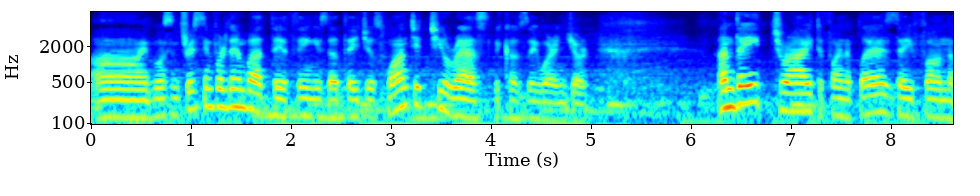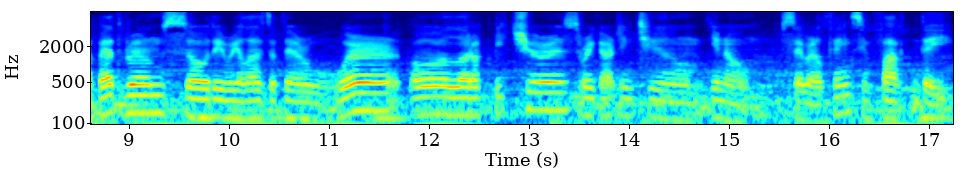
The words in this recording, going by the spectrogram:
uh, it was interesting for them but the thing is that they just wanted to rest because they were injured. And they tried to find a place they found a bedroom so they realized that there were a lot of pictures regarding to you know several things. In fact they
